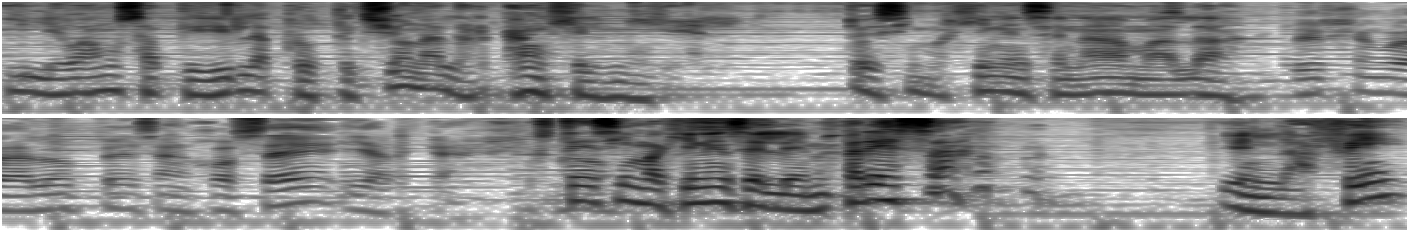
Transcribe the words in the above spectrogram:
y le vamos a pedir la protección al Arcángel Miguel. Entonces imagínense nada más la... Virgen Guadalupe, San José y Arcángel. Ustedes imagínense la empresa en la fe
